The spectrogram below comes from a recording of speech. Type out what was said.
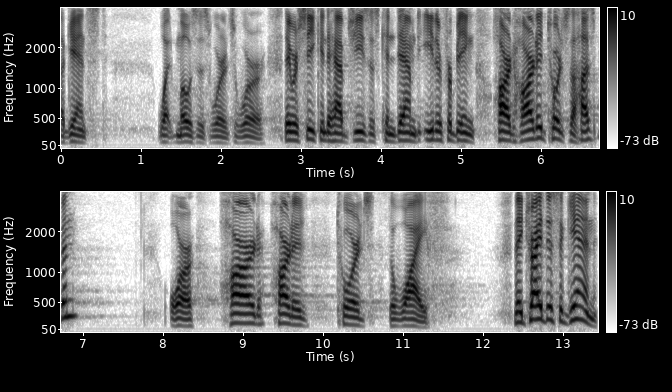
against what Moses' words were. They were seeking to have Jesus condemned either for being hard hearted towards the husband or hard hearted towards the wife. They tried this again.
